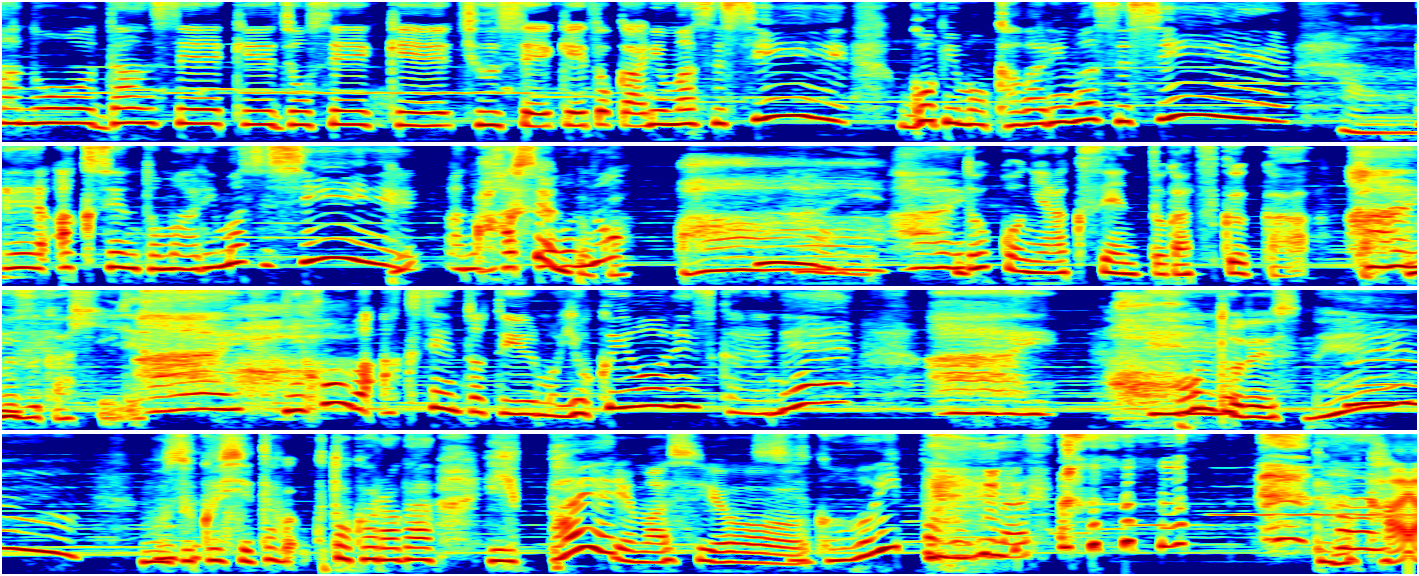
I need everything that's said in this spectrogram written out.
あの男性系女性系中性系とかありますし語尾も変わりますし、うん、えー、アクセントもありますしあの発音の？あうん、はい、どこにアクセントがつくかが難しいです。はい、日本はアクセントというよりも抑揚ですからね。はい。本当ですね。難しいとところがいっぱいありますよ。すごいいっぱいあります。でも漢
